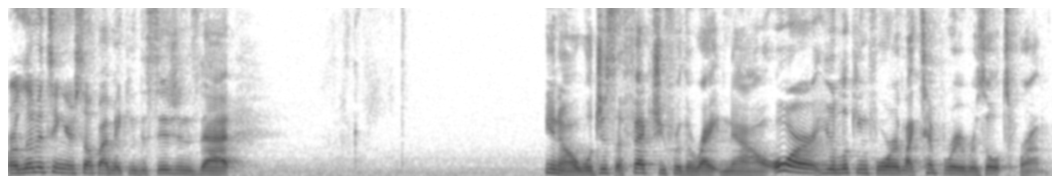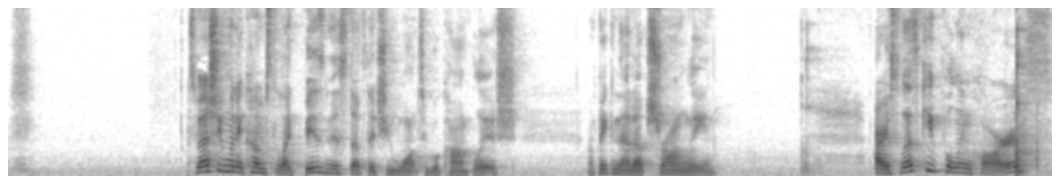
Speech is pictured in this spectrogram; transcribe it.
or limiting yourself by making decisions that you know will just affect you for the right now or you're looking for like temporary results from especially when it comes to like business stuff that you want to accomplish. I'm picking that up strongly. All right, so let's keep pulling cards.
